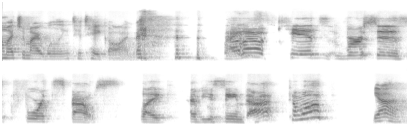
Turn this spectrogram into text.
much am I willing to take on? right? How about kids versus fourth spouse? Like, have you seen that come up? Yeah,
